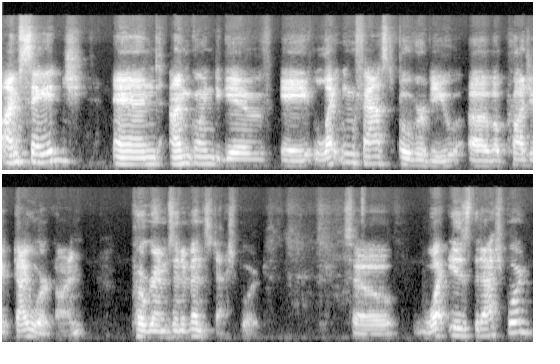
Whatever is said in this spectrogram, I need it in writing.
I'm Sage, and I'm going to give a lightning fast overview of a project I work on, Programs and Events Dashboard. So what is the dashboard?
